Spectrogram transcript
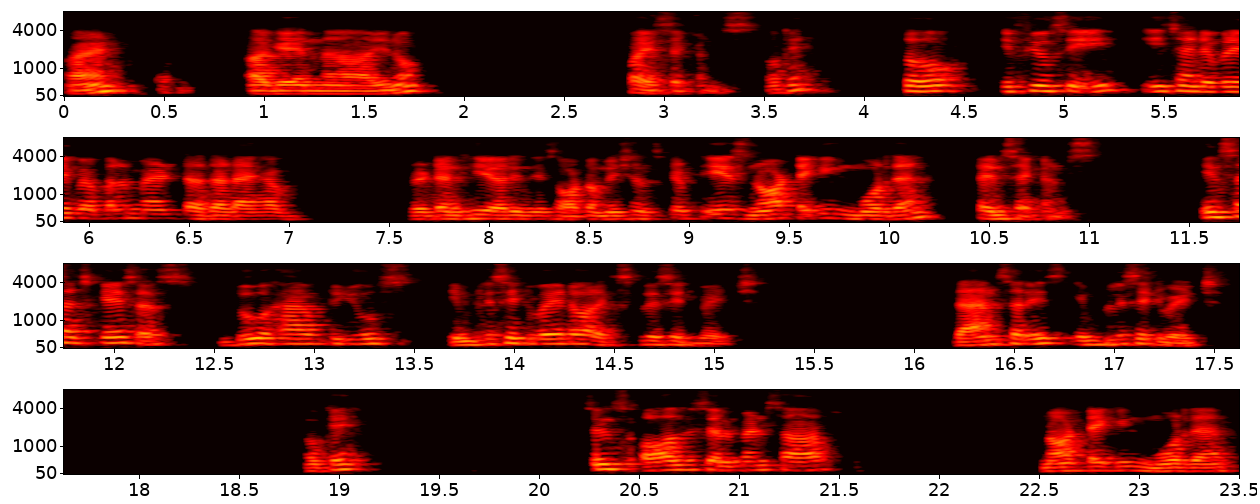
and again, uh, you know, five seconds, okay? So if you see each and every web element that I have written here in this automation script is not taking more than 10 seconds. In such cases, do you have to use implicit wait or explicit wait? The answer is implicit wait. Okay. Since all these elements are not taking more than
